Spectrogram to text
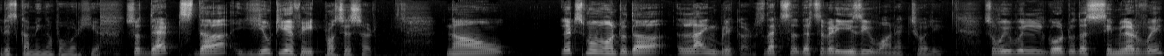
It is coming up over here. So that's the UTF-8 processor. Now let's move on to the line breaker. So that's a, that's a very easy one actually. So we will go to the similar way.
